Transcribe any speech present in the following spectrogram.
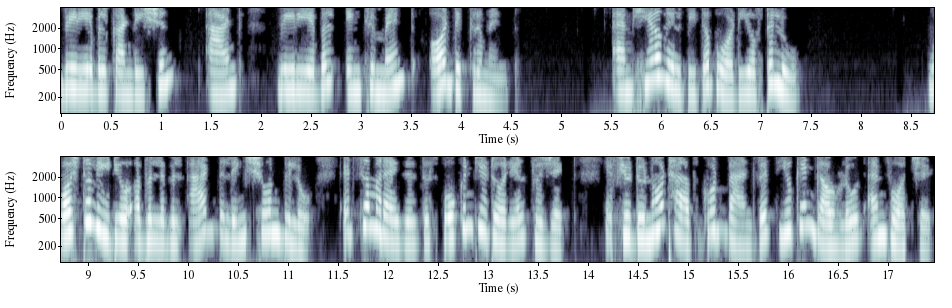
variable condition and variable increment or decrement. And here will be the body of the loop. Watch the video available at the link shown below. It summarizes the spoken tutorial project. If you do not have good bandwidth, you can download and watch it.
